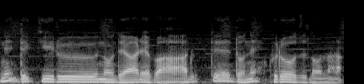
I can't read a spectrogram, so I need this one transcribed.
ね、できるのであれば、ある程度ね、クローズドな、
